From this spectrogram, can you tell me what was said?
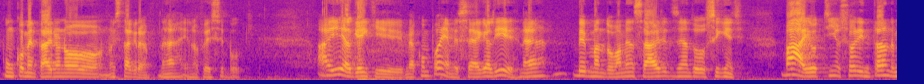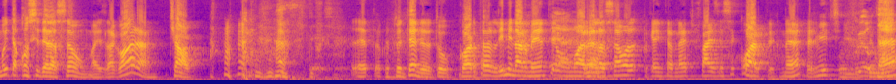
com um comentário no, no Instagram né, e no Facebook. Aí alguém que me acompanha, me segue ali, né, me mandou uma mensagem dizendo o seguinte: Bah, eu tinha o senhor entrando, muita consideração, mas agora, tchau. é, tu, tu entende? Tu corta liminarmente uma é. relação, porque a internet faz esse corte, né? Permite? Né?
